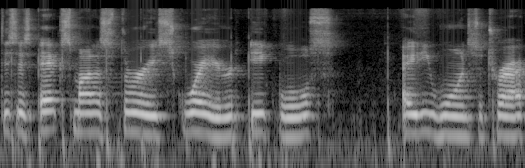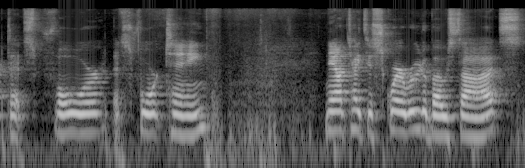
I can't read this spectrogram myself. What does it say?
This is x minus 3 squared equals 81. Subtract, that's 4, that's 14. Now take the square root of both sides,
